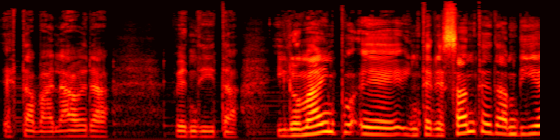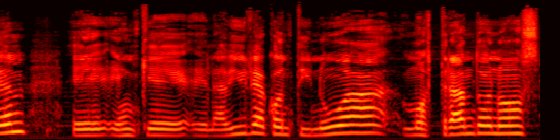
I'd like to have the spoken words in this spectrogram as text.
esta palabra bendita. Y lo más eh, interesante también en que la Biblia continúa mostrándonos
